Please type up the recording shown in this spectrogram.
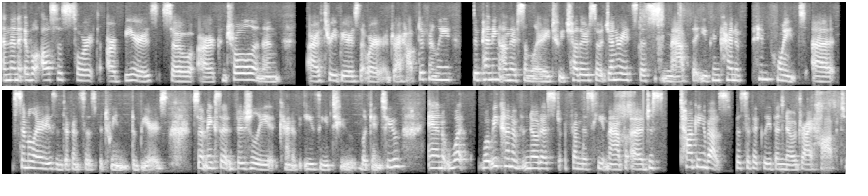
And then it will also sort our beers, so our control and then our three beers that were dry hop differently depending on their similarity to each other. So it generates this map that you can kind of pinpoint uh, similarities and differences between the beers. So it makes it visually kind of easy to look into. And what what we kind of noticed from this heat map, uh, just talking about specifically the no dry hopped.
